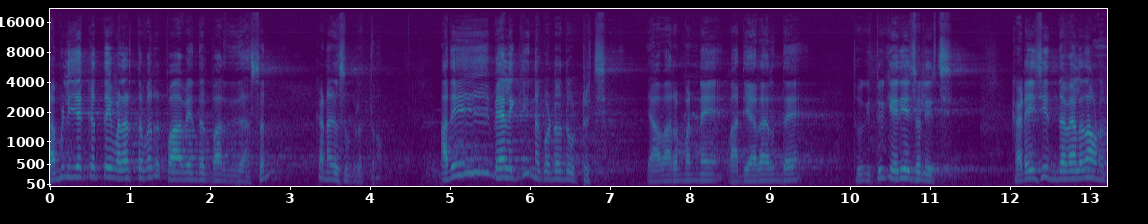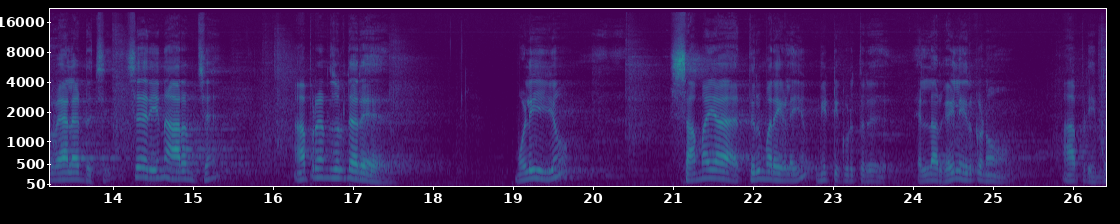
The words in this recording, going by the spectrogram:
தமிழ் இயக்கத்தை வளர்த்தவர் பாவேந்தர் பாரதிதாசன் கனக சுப்ரத்னம் அதே வேலைக்கு என்னை கொண்டு வந்து விட்டுருச்சு. வியாபாரம் பண்ணேன் வாத்தியாராக இருந்தேன். தூக்கி தூக்கி எரிய சொல்லிருச்சு. கடைசி இந்த வேலை தான் உனக்கு வேலைன்றுச்சு சரின்னு ஆரம்பித்தேன் அப்புறம் என்ன சொல்லிட்டாரு? மொழியையும் சமய திருமறைகளையும் மீட்டி கொடுத்துரு. எல்லார் கையிலும் இருக்கணும் அப்படின்ற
